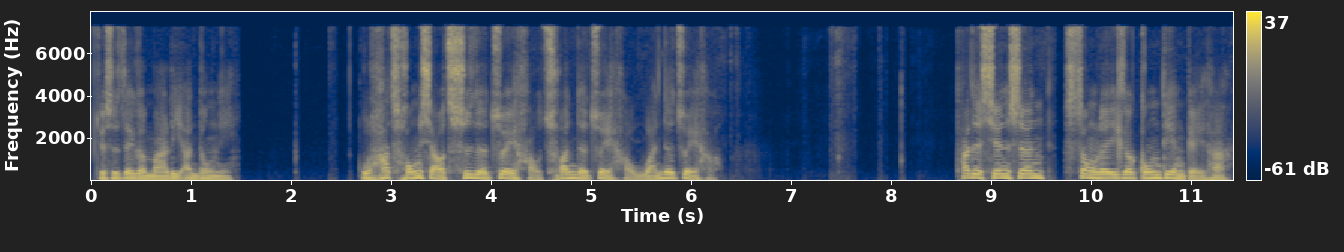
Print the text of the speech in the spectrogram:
就是这个玛丽安东尼，哇，从小吃的最好，穿的最好，玩的最好，她的先生送了一个宫殿给她，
